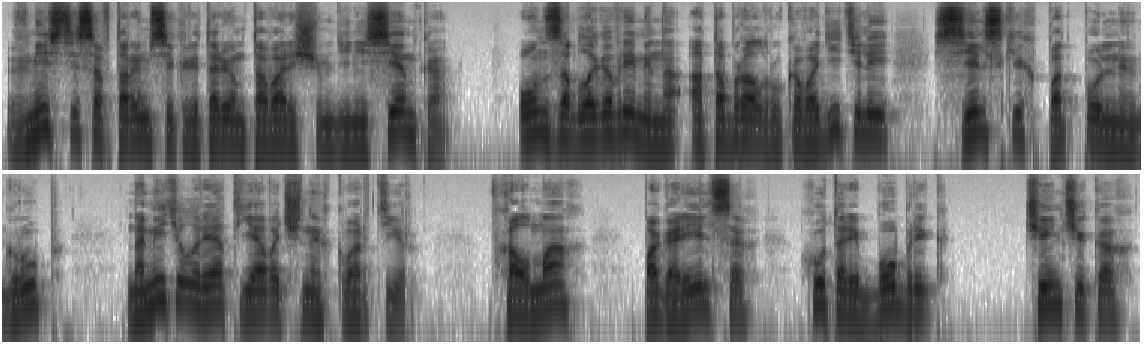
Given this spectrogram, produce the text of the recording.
Вместе со вторым секретарем товарищем Денисенко он заблаговременно отобрал руководителей сельских подпольных групп, наметил ряд явочных квартир. В холмах, Погорельцах, хуторе Бобрик, Ченчиках,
